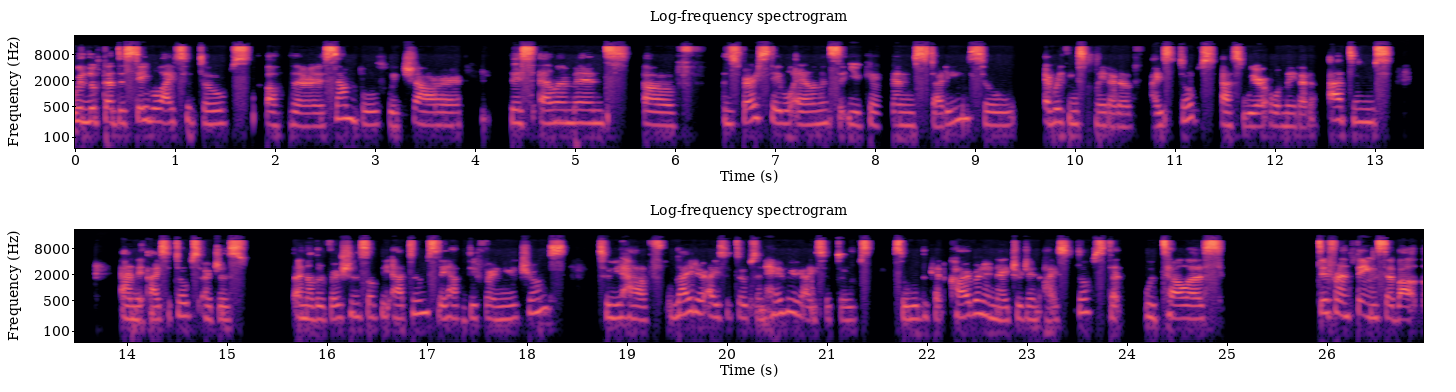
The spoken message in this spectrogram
We looked at the stable isotopes of the samples, which are these elements of these very stable elements that you can study. So everything's made out of isotopes, as we are all made out of atoms. And the isotopes are just another versions of the atoms. They have different neutrons. So you have lighter isotopes and heavier isotopes. So we look at carbon and nitrogen isotopes that would tell us different things about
